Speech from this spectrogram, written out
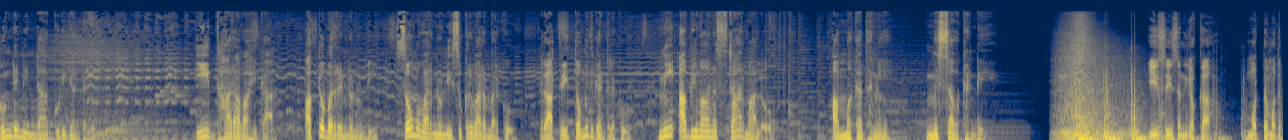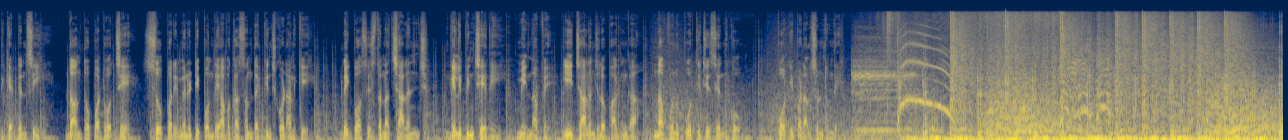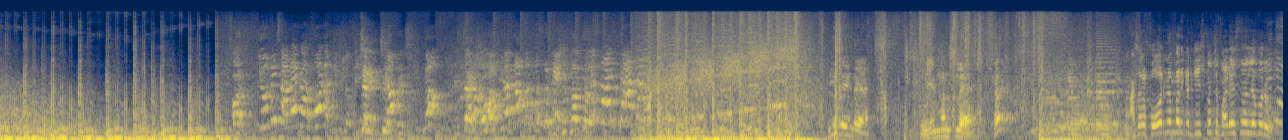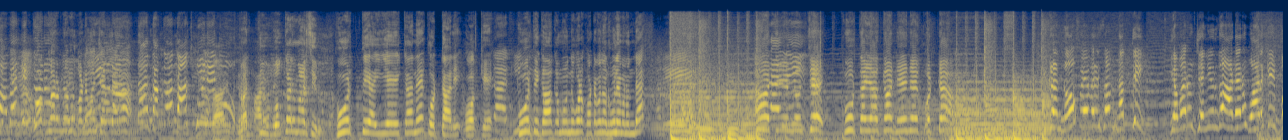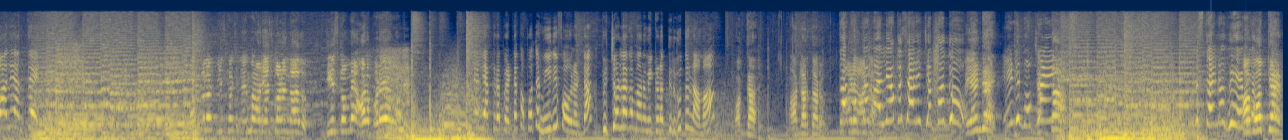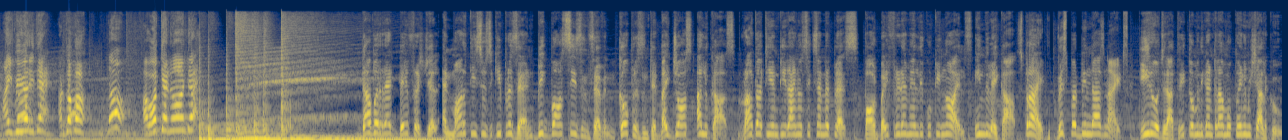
గుండె నిండా గుడిగంటలు ఈ ధారావాహిక అక్టోబర్ రెండు నుండి సోమవారం నుండి శుక్రవారం వరకు రాత్రి తొమ్మిది గంటలకు మీ అభిమాన స్టార్ మాలో. అమ్మ కథని మిస్ అవ్వకండి. ఈ సీజన్ యొక్క మొట్టమొదటి కెప్టెన్సీ దాంతోపాటు వచ్చే సూపర్ ఇమ్యూనిటీ పొందే అవకాశం దక్కించుకోవడానికి బిగ్ బాస్ ఇస్తున్న ఛాలెంజ్ గెలిపించేది మీ నవ్వే. ఈ ఛాలెంజ్లో భాగంగా నవ్వును పూర్తి చేసేందుకు పోటీ పడాల్సి ఉంటుంది. ఏం మనసులే అసలు ఫోన్ నెంబర్ ఇక్కడ తీసుకొచ్చి పడేసిన వాళ్ళు ఎవరు. ప్రతి ఒక్కరు మార్చిరు పూర్తి అయ్యాకనే కొట్టాలి. ఓకే. పూర్తి కాకముందు కూడా కొట్టకుండా రూల్ ఏమైనా ఉందా? ఆ టీం నుంచి పూర్తయ్యాక నేనే కొట్టా. ఇక్కడ నో ఫేవరిజం నథింగ్ ఎవరు జెన్యున్గా ఆడారు వాళ్ళకే ఇవ్వాలి అంతే. ఒక్కలో తీసుకొచ్చి నెంబర్ ఆడేసుకోవడం కాదు. తీసుకొని ఆడ పడేయాలి. మీది ఫౌల్ అంట? పిచ్చోళ్ళగా మనం ఇక్కడ తిరుగుతున్నామా? ఒక్క మాట్లాడతారు. మళ్ళీ ఒకసారి చెప్పొద్దు. ఏంటి. ఓకే. మై బిహేవియర్ ఇదే. అనుకోపో. No. ఆ ఓకే నో అంటే? Dabur Red Bay Fresh Gel and Maruti Suzuki present Big Boss Season 7. Co-presented by Joss Alucas, Radha TMT Rhino 600 Plus, powered by Freedom Healthy Cooking Oils, Induleka, Sprite, Whisper Bindas Nights. ఈ రోజు రాత్రి తొమ్మిది గంటల ముప్పై నిమిషాలకు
